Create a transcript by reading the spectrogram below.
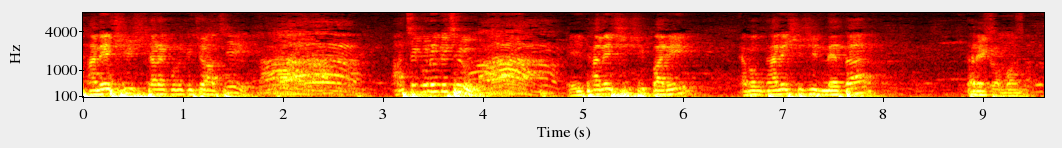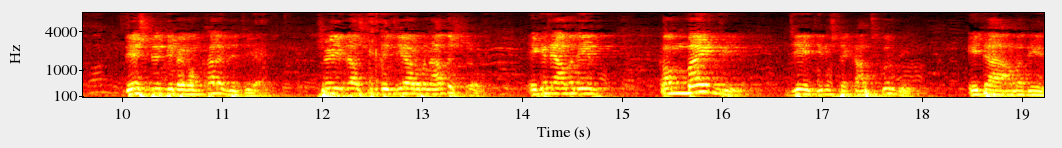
ধানের শীষ ছাড়া কোনো কিছু আছে? আছে কোনো কিছু? এই ধানের শিশি পারে এবং ধানের শিশির নেতা তারেক রহমান। দেশ নেত্রী বেগম খালেদা জিয়া, শহীদ রাষ্ট্রপতি জিয়া রহমান আদর্শ। এখানে আমাদের কম্বাইন্ডলি যে জিনিসটা কাজ করবে, এটা আমাদের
